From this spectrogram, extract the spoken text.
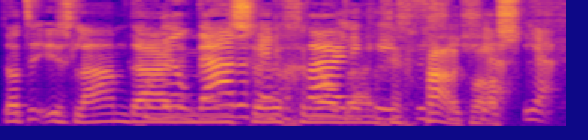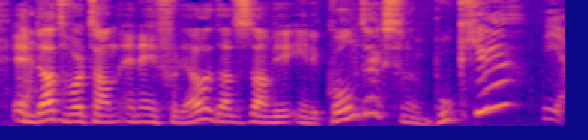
dat de islam daar de mensen en gevaarlijk gewelddadig en gevaarlijk precies, was. Ja, ja, En dat wordt dan, en even voor de dat is dan weer in de context van een boekje. Ja.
